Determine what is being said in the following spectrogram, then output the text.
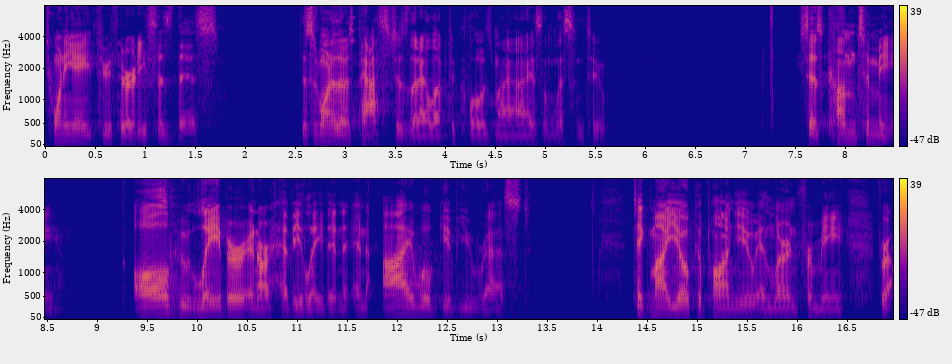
28 through 30 says this. This is one of those passages that I love to close my eyes and listen to. He says, Come to me all who labor and are heavy laden, and I will give you rest. Take my yoke upon you and learn from me, for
